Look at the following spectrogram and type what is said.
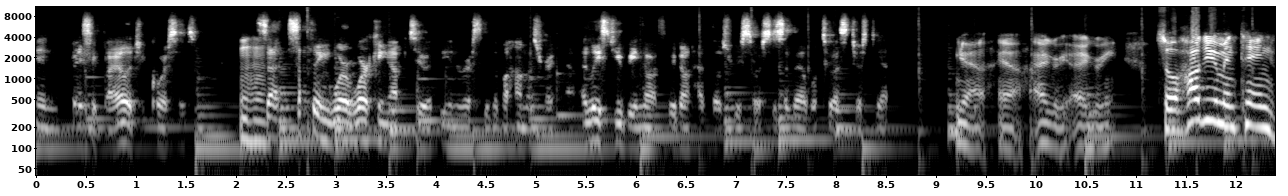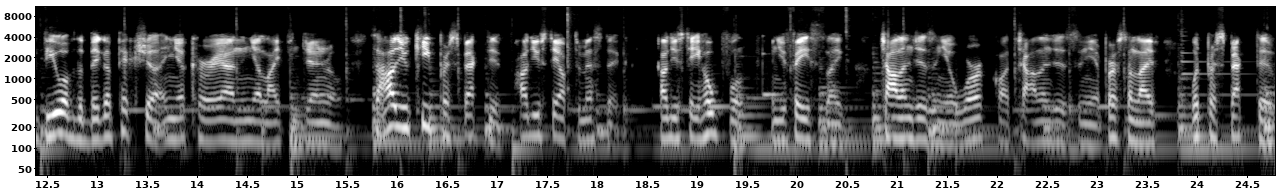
in basic biology courses. Mm-hmm. so, something we're working up to at the university of the bahamas right now. At least ub north we don't have those resources available to us just yet yeah, yeah, I agree. I agree. So, how do you maintain view of the bigger picture in your career and in your life in general? So, how do you keep perspective? How do you stay optimistic? How do you stay hopeful when you face like challenges in your work or challenges in your personal life? What perspective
